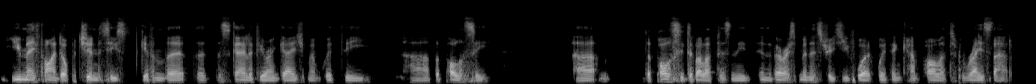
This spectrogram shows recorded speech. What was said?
you may find opportunities, given the the, the scale of your engagement with the uh, the policy uh, the policy developers in the, in the various ministries you've worked with in Kampala to raise that,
